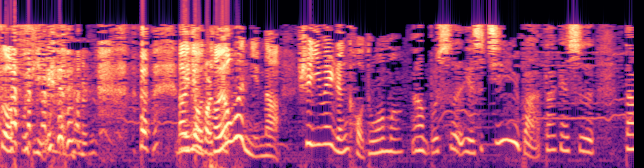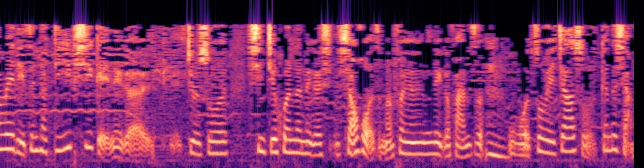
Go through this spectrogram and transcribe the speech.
座附体。呃，有朋友问您呢，是因为人口多吗？啊，不是，也是机遇吧。大概是单位里正巧第一批给那个，就是说新结婚的那个小伙子们分那个房子。嗯，我作为家属跟着享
